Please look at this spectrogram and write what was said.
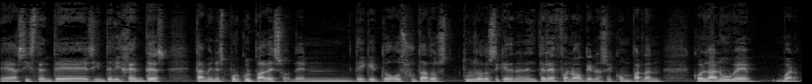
eh, asistentes inteligentes, también es por culpa de eso, de, que todos tus datos, tus datos se queden en el teléfono, que no se compartan con la nube. Bueno,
